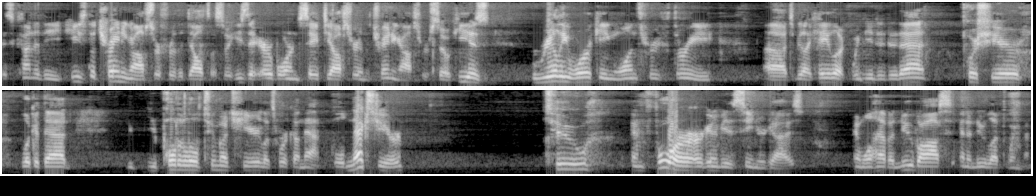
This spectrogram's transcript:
is kind of the he's the training officer for the Delta. So he's the airborne safety officer and the training officer. So he is really working one through three uh, to be like, hey, look, we need to do that. Push here. Look at that. You, you pulled it a little too much here. Let's work on that. Well, next year, two and four are going to be the senior guys, and we'll have a new boss and a new left wingman.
